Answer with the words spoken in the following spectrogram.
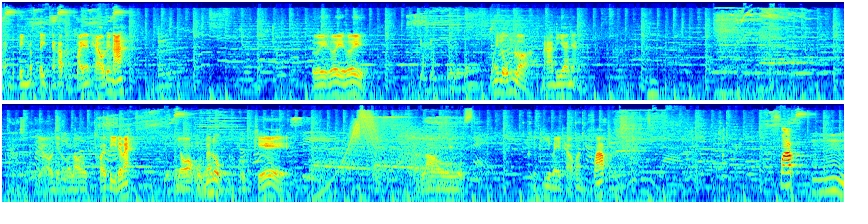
กันสปริงก็ติดนะครับ ไปในแถวด้วยนะ เฮ้ยเฮ้ยเฮ้ยไม่ล้มหรอ นาเดียเนี่ย ยวเดี๋ยวเราถอยสีได้ไหมอย่าออกผมนะลูกโอเคเดี๋ยวเราขึ้นที่ไปแถวก่อนฟับฟับอืม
